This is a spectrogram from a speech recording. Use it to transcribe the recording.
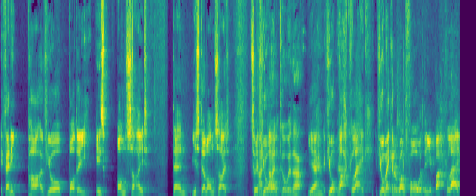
if any part of your body is onside, then you're still onside. So if I'd, you're I'd go with that. yeah, mm. if your back leg, if you're making a run forward and your back leg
